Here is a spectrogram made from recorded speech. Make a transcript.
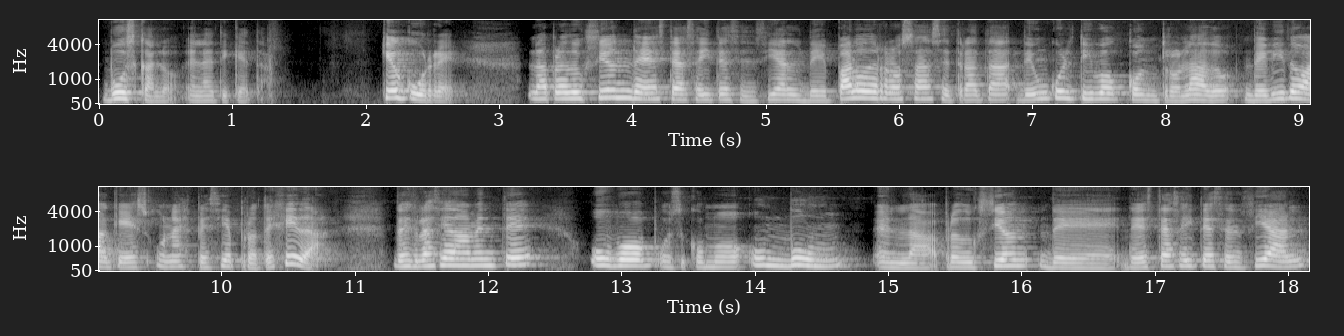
Búscalo en la etiqueta. ¿Qué ocurre? La producción de este aceite esencial de palo de rosa se trata de un cultivo controlado debido a que es una especie protegida. Desgraciadamente hubo pues, como un boom en la producción de este aceite esencial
